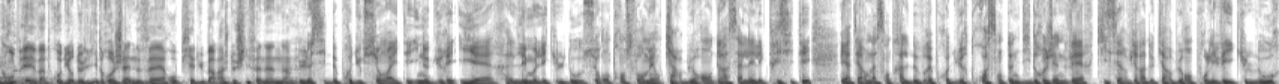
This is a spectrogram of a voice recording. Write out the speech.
Groupe E va produire de l'hydrogène vert au pied du barrage de Schiffenen. Le site de production a été inauguré hier. Les molécules d'eau seront transformées en carburant grâce à l'électricité et à terme, la centrale devrait produire 300 tonnes d'hydrogène vert qui servira de carburant pour les véhicules lourds,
